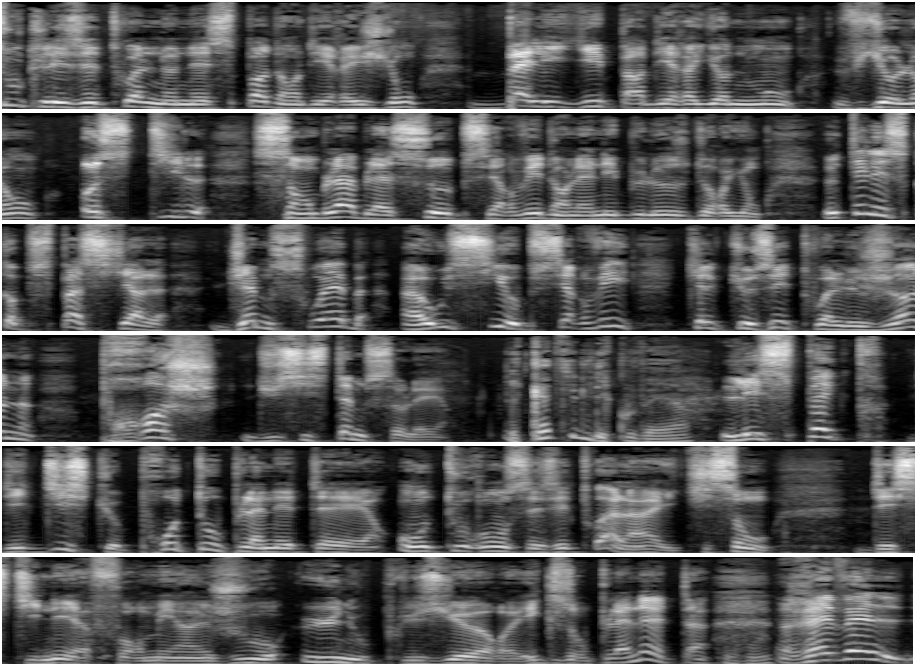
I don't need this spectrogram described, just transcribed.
toutes les étoiles ne naissent pas dans des régions balayées par des rayonnements violents, hostiles, semblables à ceux observés dans la nébuleuse d'Orion. Le télescope spatial James Webb a aussi observé quelques étoiles jaunes proches du système solaire. Et qu'a-t-il découvert Les spectres des disques protoplanétaires entourant ces étoiles, hein, et qui sont destinés à former un jour une ou plusieurs exoplanètes, hein, mhm. révèlent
